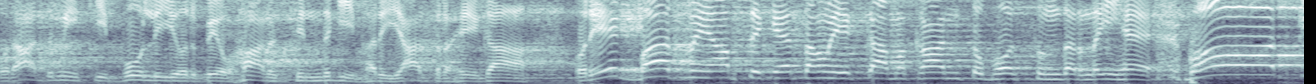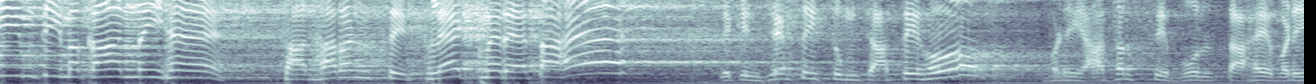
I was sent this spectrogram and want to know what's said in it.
और आदमी की बोली और व्यवहार ज़िंदगी भर याद रहेगा। और एक बात मैं आपसे कहता हूँ, एक का मकान तो बहुत सुंदर नहीं है, बहुत कीमती मकान नहीं है, साधारण से फ्लैट में रहता है लेकिन जैसे ही तुम जाते हो बड़े आदर से बोलता है बड़े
